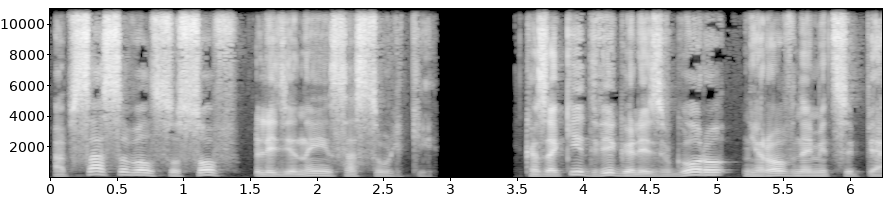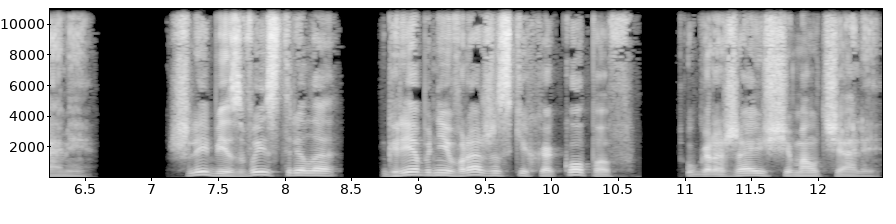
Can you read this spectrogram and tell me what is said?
обсасывал с усов ледяные сосульки. Казаки двигались в гору неровными цепями. Шли без выстрела, Гребни вражеских окопов угрожающе молчали.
